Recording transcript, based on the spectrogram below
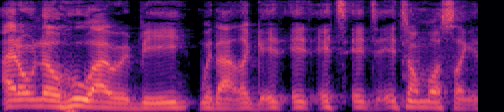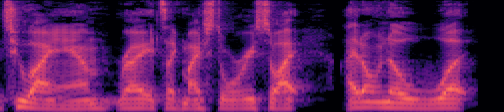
I don't know who I would be without like it, it, it's it's it's almost like it's who I am, right? It's like my story. So I I don't know what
